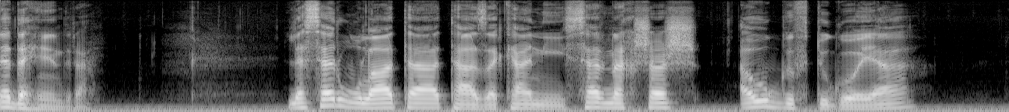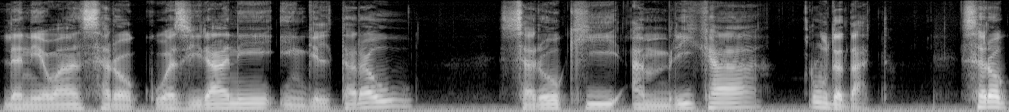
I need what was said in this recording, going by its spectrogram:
نەدەهێنرا لەسەر وڵاتە تازەکانی سەر نەخشەش ئەو گفتوگۆیە لە نێوان سەرۆک وەزیرانی ئینگلتەرە و سەرۆکی ئەمریکا ڕوودەدات سەرۆک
